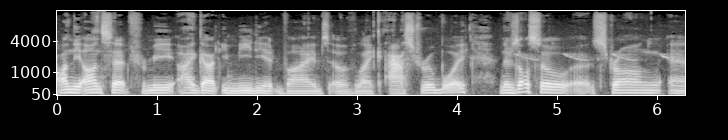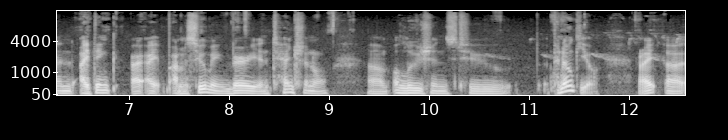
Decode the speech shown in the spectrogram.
on the onset for me i got immediate vibes of like astro boy. And there's also strong and i think I, am assuming very intentional um, allusions to pinocchio right? Uh,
